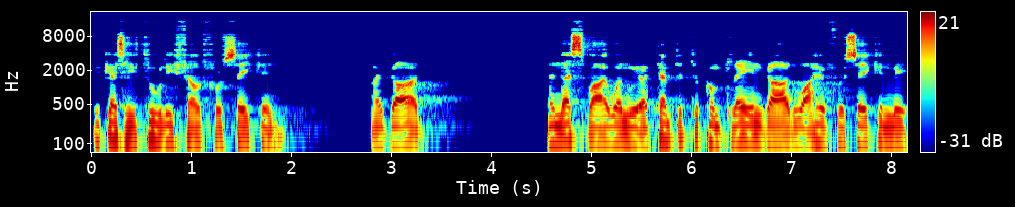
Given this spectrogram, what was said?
Because he truly felt forsaken by God. And that's why when we are tempted to complain, God, why have you forsaken me?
